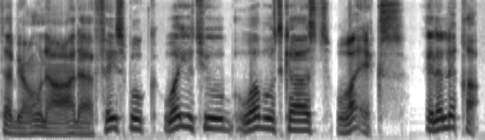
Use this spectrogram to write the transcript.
تابعونا على فيسبوك ويوتيوب وبودكاست وإكس. إلى اللقاء.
